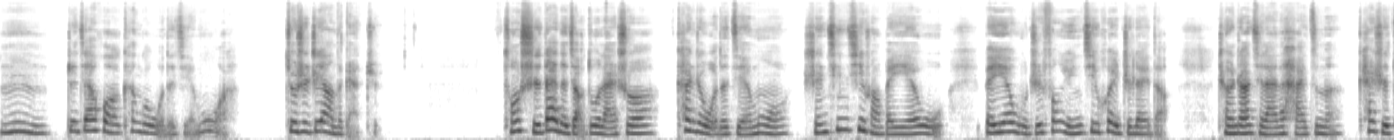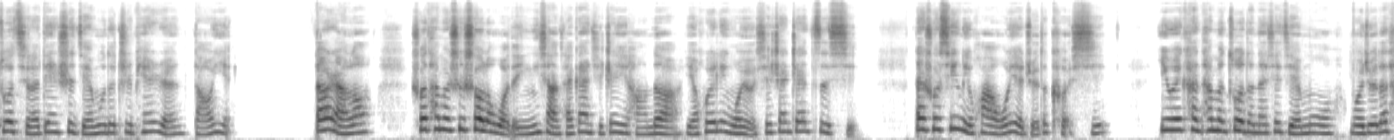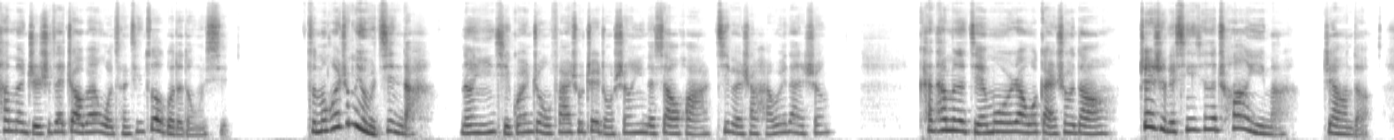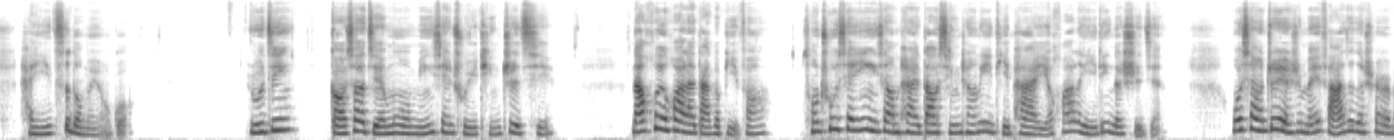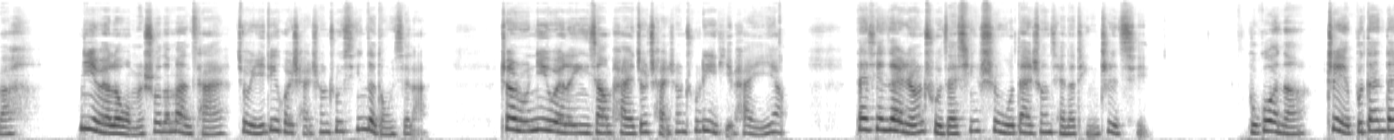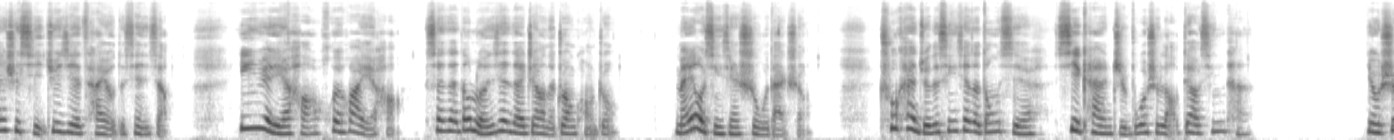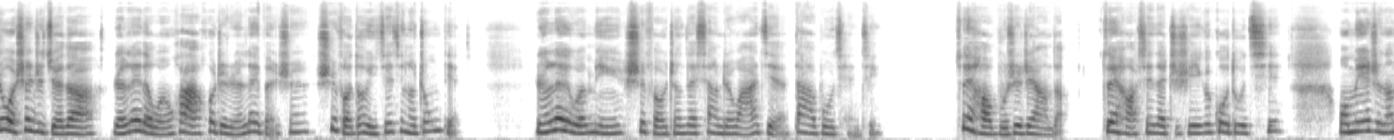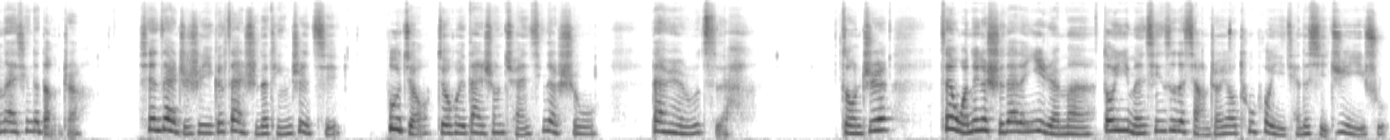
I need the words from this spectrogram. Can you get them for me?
嗯，这家伙看过我的节目啊，就是这样的感觉。从时代的角度来说，看着我的节目《神清气爽北野武》《北野武之风云际会》之类的，成长起来的孩子们开始做起了电视节目的制片人、导演。当然了，说他们是受了我的影响才干起这一行的，也会令我有些沾沾自喜。但说心里话，我也觉得可惜。因为看他们做的那些节目，我觉得他们只是在照搬我曾经做过的东西。怎么会这么有劲的？能引起观众发出这种声音的笑话，基本上还未诞生。看他们的节目，让我感受到这是个新鲜的创意嘛？这样的还一次都没有过。如今搞笑节目明显处于停滞期。拿绘画来打个比方，从出现印象派到形成立体派，也花了一定的时间。我想这也是没法子的事儿吧。腻味了我们说的慢才，就一定会产生出新的东西来，正如腻味了印象派就产生出立体派一样。但现在仍处在新事物诞生前的停滞期。不过呢，这也不单单是喜剧界才有的现象，音乐也好，绘画也好，现在都沦陷在这样的状况中，没有新鲜事物诞生。初看觉得新鲜的东西，细看只不过是老调新谈。有时我甚至觉得，人类的文化或者人类本身是否都已接近了终点？人类文明是否正在向着瓦解大步前进？最好不是这样的，最好现在只是一个过渡期，我们也只能耐心的等着。现在只是一个暂时的停滞期，不久就会诞生全新的事物，但愿如此啊！总之，在我那个时代的艺人们都一门心思的想着要突破以前的喜剧艺术。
